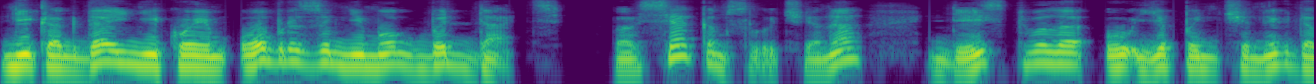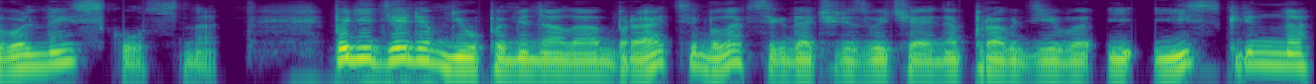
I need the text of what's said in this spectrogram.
никогда и никоим образом не мог бы дать. Во всяком случае, она действовала у Япончиных довольно искусно. По неделям не упоминала о брате, была всегда чрезвычайно правдива и искренна,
